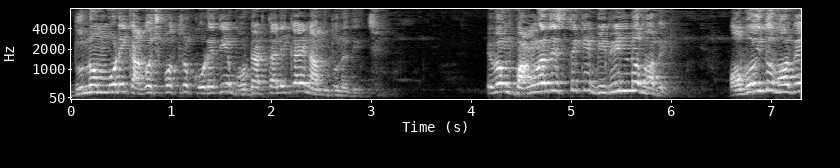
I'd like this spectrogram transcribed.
দু নম্বরই কাগজপত্র করে দিয়ে ভোটার তালিকায় নাম তুলে দিচ্ছে। এবং বাংলাদেশ থেকে বিভিন্নভাবে, অবৈধভাবে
